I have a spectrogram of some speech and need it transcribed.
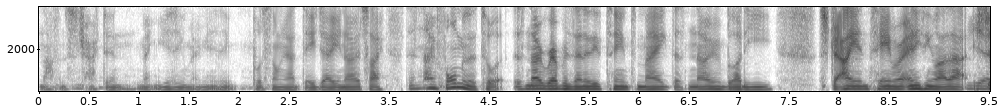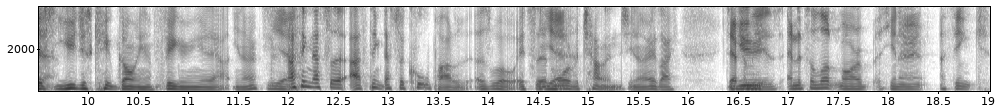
nothing's attracting, make music, make music, put song out, DJ, you know. It's like there's no formula to it. There's no representative team to make, there's no bloody Australian team or anything like that. It's Yeah. just you just keep going and figuring it out, you know. Yeah. I think that's a I think that's a cool part of it as well. It's a Yeah. more of a challenge, you know, like Definitely you- is. And it's a lot more, you know, I think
